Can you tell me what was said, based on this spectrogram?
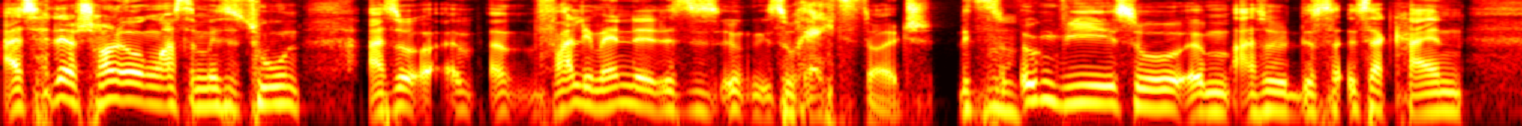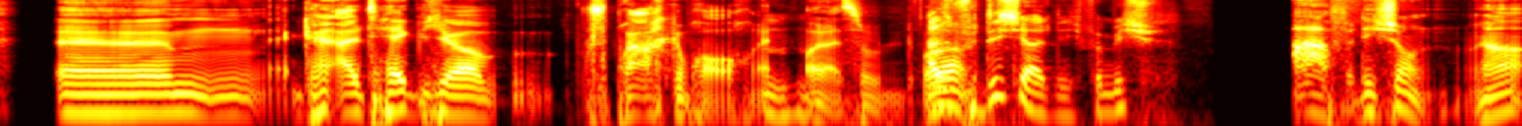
Also es hat ja schon irgendwas damit zu tun. Also äh, äh, Fallimente, das ist irgendwie so rechtsdeutsch. Das ist Hm. irgendwie so, ähm, also das ist ja kein, ähm, kein alltäglicher Sprachgebrauch äh, Mhm. oder so. Also oder? für dich halt nicht, für mich ah, für dich schon, ja.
